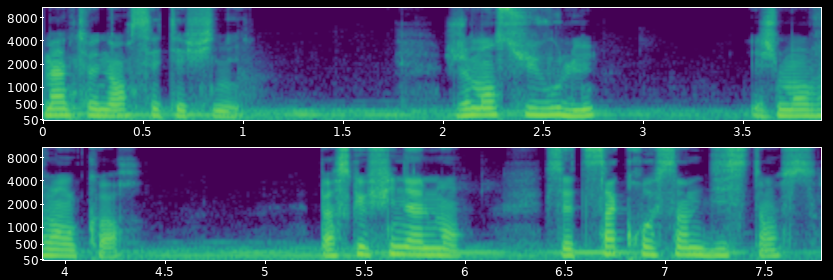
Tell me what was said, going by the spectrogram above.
Maintenant, c'était fini. Je m'en suis voulu, et je m'en veux encore. Parce que finalement, cette sacro-sainte distance,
